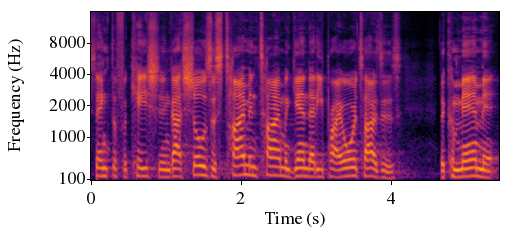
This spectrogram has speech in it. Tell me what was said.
sanctification. God shows us time and time again that He prioritizes the commandment.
